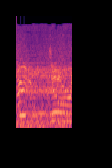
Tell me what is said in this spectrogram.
victory!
